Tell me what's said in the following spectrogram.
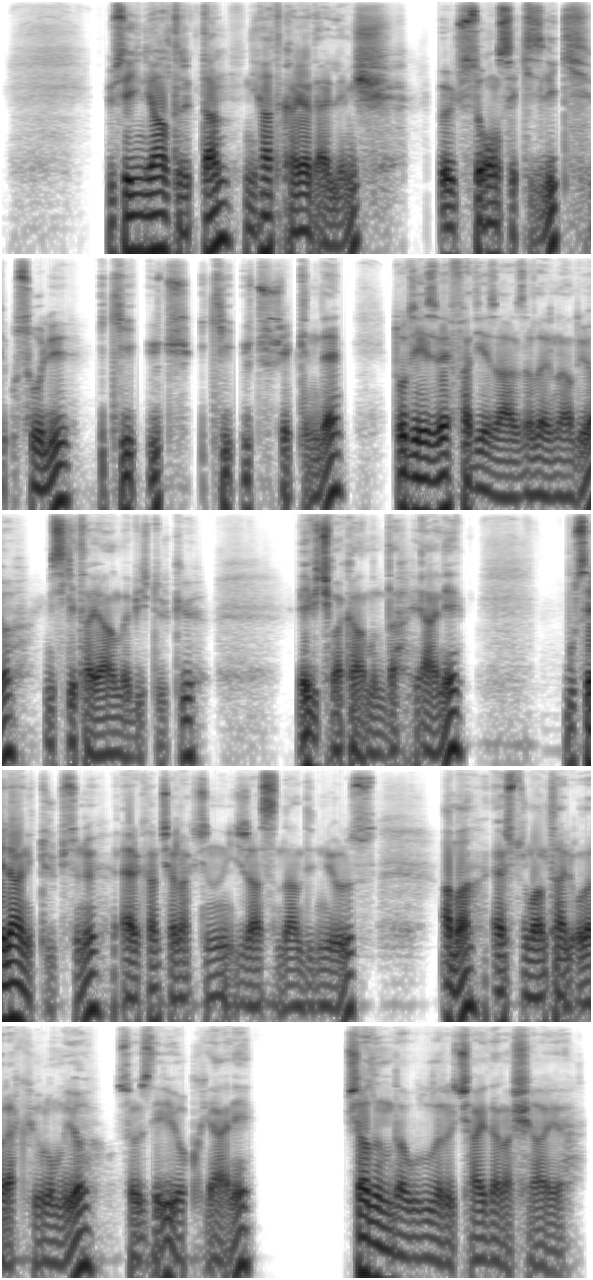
Hüseyin Yaltırık'tan Nihat Kaya derlemiş. Ölçüsü 18'lik, usulü 2-3-2-3 şeklinde. Do diyez ve fa diyez arızalarını alıyor. Misket ayağında bir türkü. Ev iç makamında yani. Bu Selanik türküsünü Erkan Çanakçı'nın icrasından dinliyoruz. Ama enstrümantal olarak yorumluyor. Sözleri yok yani. Çalın davulları çaydan aşağıya.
